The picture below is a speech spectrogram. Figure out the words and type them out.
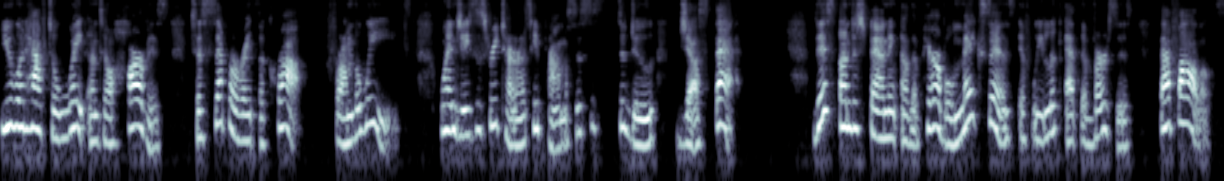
you would have to wait until harvest to separate the crop from the weeds. When Jesus returns, he promises to do just that. This understanding of the parable makes sense if we look at the verses that follows.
